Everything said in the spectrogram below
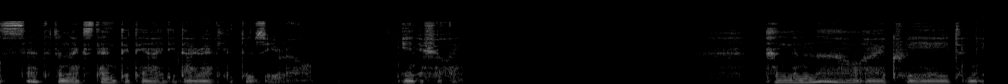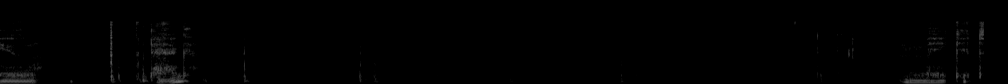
set the next entity ID directly to zero initially. And now I create a new tag. Make it.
